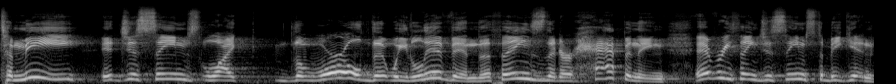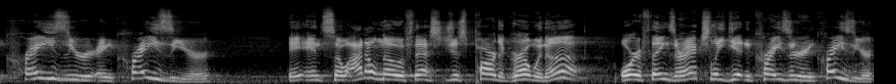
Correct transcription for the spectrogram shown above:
to me, it just seems like the world that we live in, the things that are happening, everything just seems to be getting crazier and crazier. And so I don't know if that's just part of growing up or if things are actually getting crazier and crazier.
